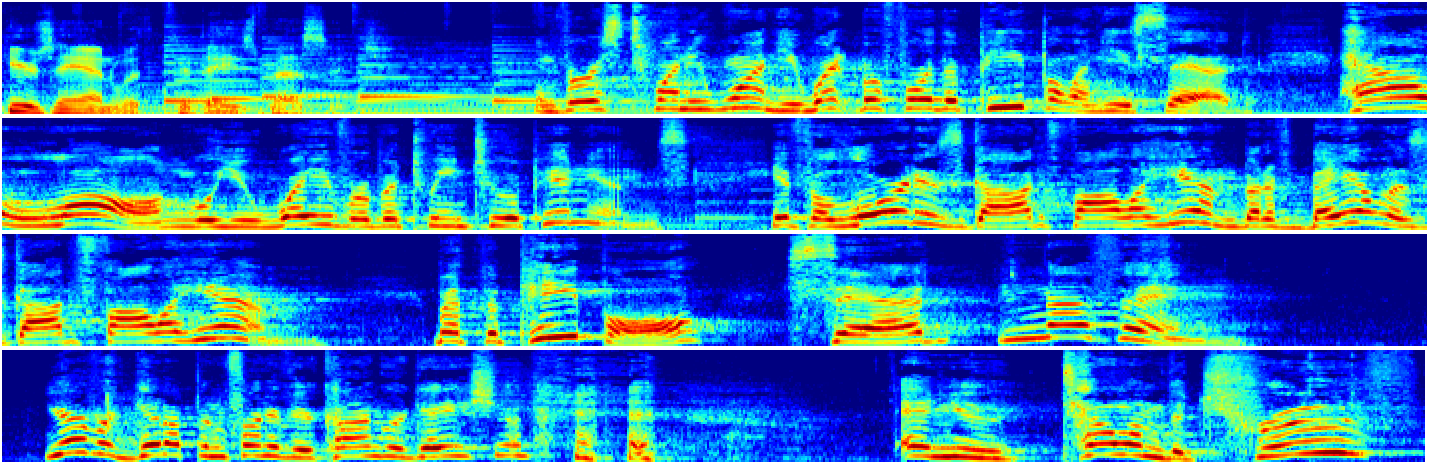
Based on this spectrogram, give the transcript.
Here's Anne with today's message. In verse 21, he went before the people and he said, How long will you waver between two opinions? If the Lord is God, follow him. But if Baal is God, follow him. But the people said nothing. You ever get up in front of your congregation and you tell them the truth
